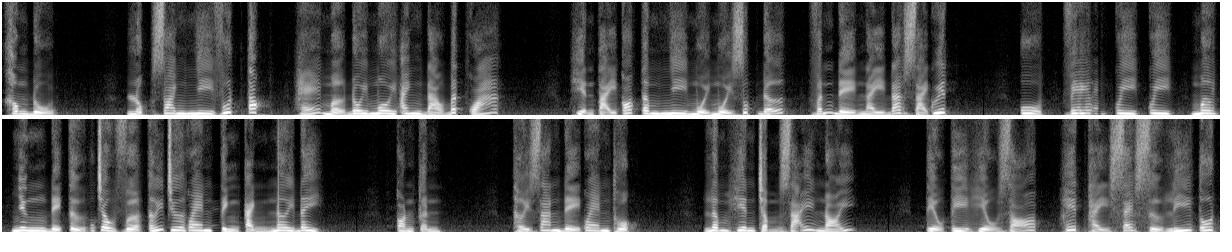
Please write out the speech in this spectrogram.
Không đủ. Lục doanh nhi vuốt tóc. Hé mở đôi môi anh đào bất quá. Hiện tại có tâm nhi muội muội giúp đỡ. Vấn đề này đã giải quyết. U, V, Quy, Quy, mơ. Nhưng đệ tử Châu vừa tới chưa quen tình cảnh nơi đây. Còn cần. Thời gian để quen thuộc. Lâm Hiên chậm rãi nói. Tiểu tì hiểu rõ. Hết thầy sẽ xử lý tốt.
